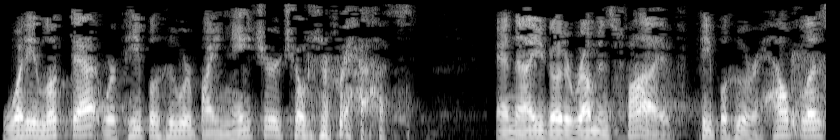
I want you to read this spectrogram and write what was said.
What he looked at were people who were by nature children of wrath. And now you go to Romans 5. People who are helpless,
